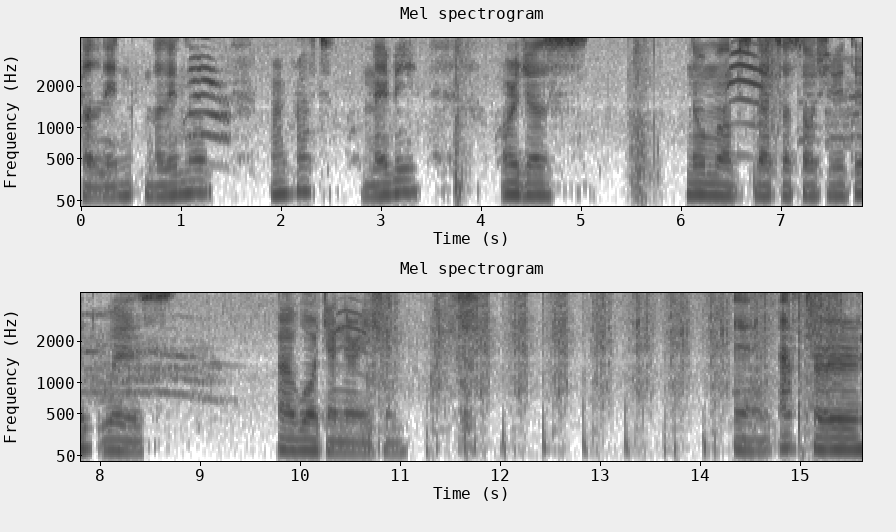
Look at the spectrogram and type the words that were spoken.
vanilla Minecraft, maybe, or just no mods that's associated with uh, world generation. And after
